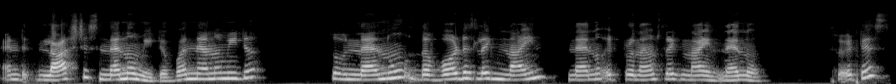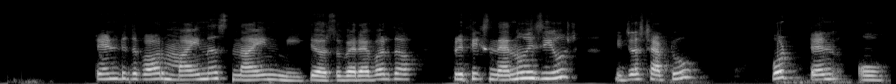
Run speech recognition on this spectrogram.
And last is nanometer. One nanometer. So nano, the word is like nine. Nano, it pronounced like nine. Nano. So it is 10 to the power minus 9 meter. So wherever the prefix nano is used, you just have to put 10, o-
